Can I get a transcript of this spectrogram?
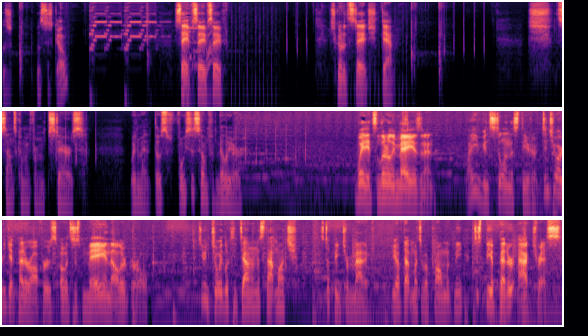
Let's, let's just go. Save, save, save. Should go to the stage. Damn. Shh, the sound's coming from upstairs. Wait a minute, those voices sound familiar. Wait, it's literally May, isn't it? Why are you even still in this theater? Didn't you already get better offers? Oh, it's just May and the other girl. Do you enjoy looking down on us that much? Stop being dramatic. If you have that much of a problem with me, just be a better actress.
